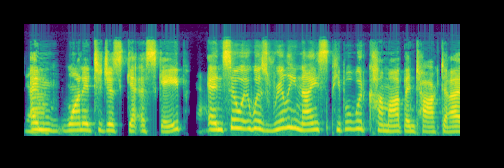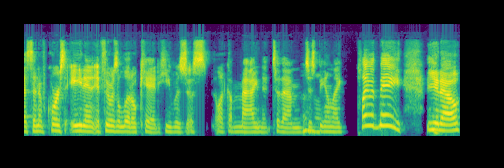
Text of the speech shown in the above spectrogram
Yeah. and wanted to just get escape. Yeah. And so it was really nice. People would come up and talk to us. And of course, Aiden, if there was a little kid, he was just like a magnet to them, just Uh-huh. being like, play with me, you know?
